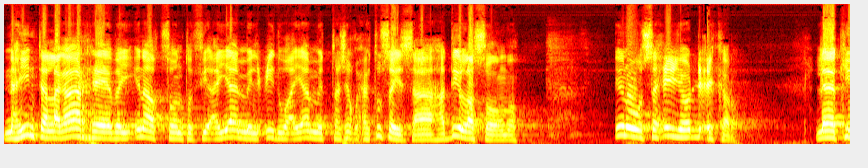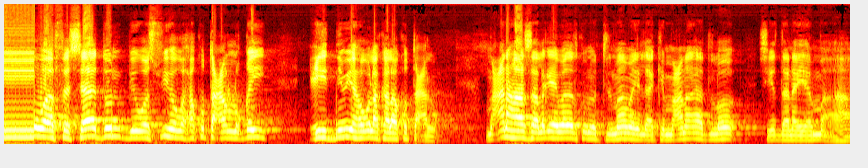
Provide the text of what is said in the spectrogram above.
nahyinta lagaa reebay inaad soonto fii ayaami alciid wa ayaami tashriiq waxay tusaysaa haddii la soomo inuu saxiixoo dhici karo laakiin waa fasaadun biwasfihi waxaa ku tacalluqay ciidnimiyo hawla kala ku tacaluq macnahaasa laga yaaba dadku inuu tilmaamay laakiin macno aad loo sii daneeya ma aha.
